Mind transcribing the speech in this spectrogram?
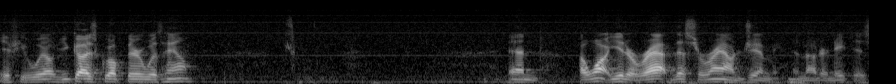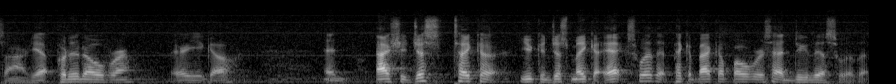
if you will. You guys go up there with him. And I want you to wrap this around Jimmy and underneath his arm. Yep, put it over him. There you go. And actually, just take a, you can just make an X with it, pick it back up over his head, do this with it.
